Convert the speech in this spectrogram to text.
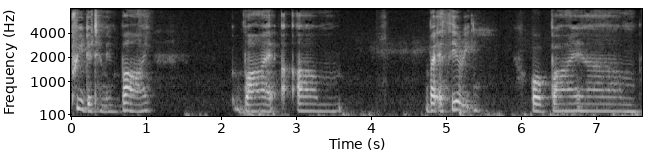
predetermined by by um, by a theory or by um,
